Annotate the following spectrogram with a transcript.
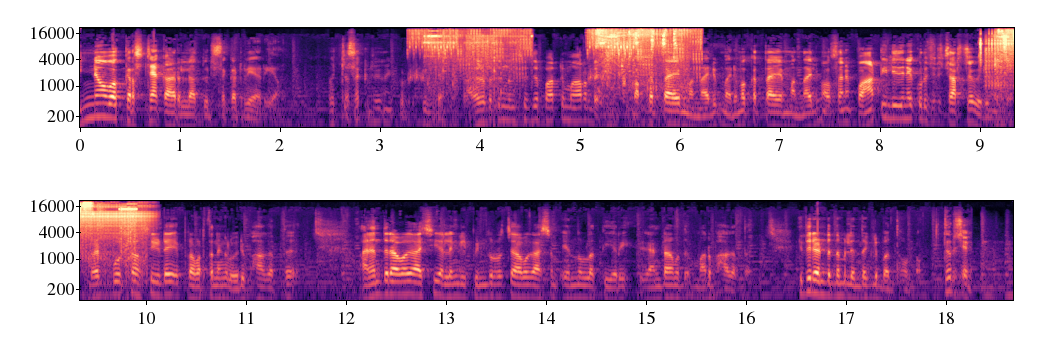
ഇന്നോവ ക്രിസ്റ്റ കാറില്ലാത്തൊരു സെക്രട്ടറി അറിയാം ഒറ്റ സെക്രട്ടറിനെ കൊടുക്കില്ല കാലഘട്ടത്തിനനുസരിച്ച് പാർട്ടി മാറണ്ടേ? മക്കത്തായം വന്നാലും മരുമക്കത്തായം വന്നാലും അവസാനം പാർട്ടിയിൽ ഇതിനെക്കുറിച്ചൊരു ചർച്ച വരുന്നുണ്ട്. റെഡ് ബൂട്ടാസിയുടെ പ്രവർത്തനങ്ങൾ ഒരു ഭാഗത്ത് അനന്തരാവകാശി അല്ലെങ്കിൽ പിന്തുടർച്ചാവകാശം എന്നുള്ള തിയറി രണ്ടാമത് മറുഭാഗത്ത്. ഇത് രണ്ടും തമ്മിൽ എന്തെങ്കിലും ബന്ധമുണ്ടോ? തീർച്ചയായിട്ടും.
